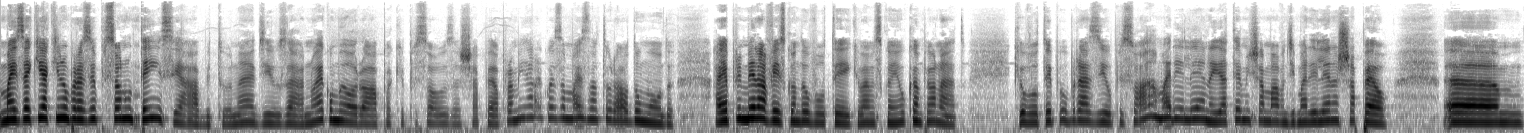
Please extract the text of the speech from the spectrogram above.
Mas é que aqui no Brasil o pessoal não tem esse hábito, né, de usar. Não é como a Europa que o pessoal usa chapéu. Para mim era a coisa mais natural do mundo. Aí a primeira vez quando eu voltei, que o Hermes ganhou o campeonato, que eu voltei para o Brasil, o pessoal, ah, Maria Helena, e até me chamavam de Maria Helena Chapéu. Um,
